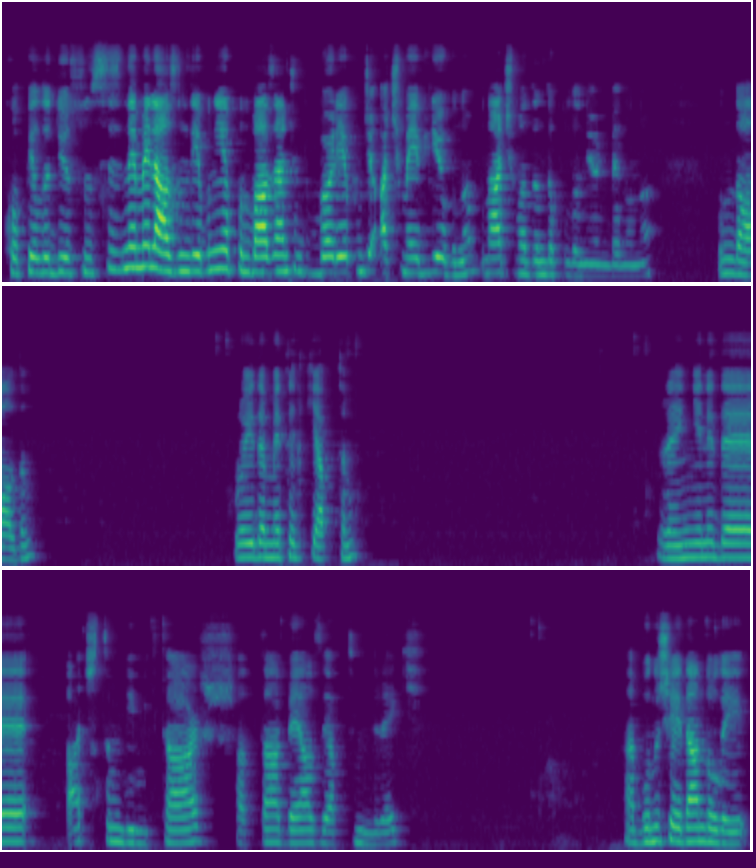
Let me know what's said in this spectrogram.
Kopyalı diyorsun. Siz neme lazım diye bunu yapın. Bazen çünkü böyle yapınca açmayabiliyor bunu. Bunu açmadığında kullanıyorum ben onu. Bunu da aldım. Burayı da metalik yaptım. Rengini de açtım bir miktar. Hatta beyaz yaptım direkt. Ha, bunu şeyden dolayı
